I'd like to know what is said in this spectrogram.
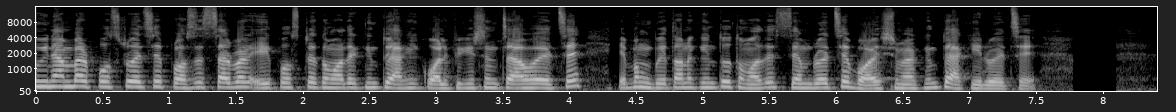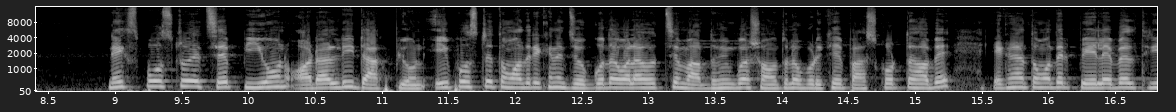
দুই নাম্বার পোস্ট রয়েছে প্রসেস সার্ভার এই পোস্টে তোমাদের কিন্তু একই কোয়ালিফিকেশন চাওয়া হয়েছে এবং বেতনও কিন্তু তোমাদের সেম রয়েছে বয়সসীমা কিন্তু একই রয়েছে। নেক্সট পোস্ট রয়েছে পিওন অর্ডারলি ডাক পিওন এই পোস্টে তোমাদের এখানে যোগ্যতা বলা হচ্ছে, মাধ্যমিক বা সমতুল্য পরীক্ষায় পাস করতে হবে। এখানে তোমাদের পে লেভেল থ্রি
